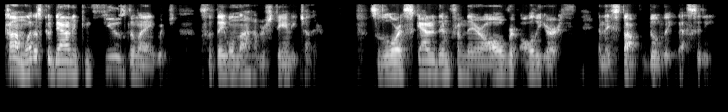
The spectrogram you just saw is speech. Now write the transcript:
Come, let us go down and confuse the language so that they will not understand each other. So the Lord scattered them from there all over all the earth, and they stopped building that city.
